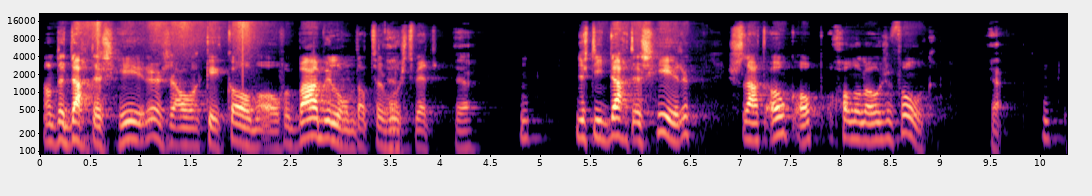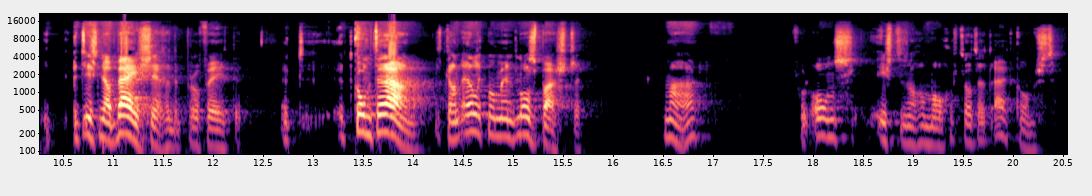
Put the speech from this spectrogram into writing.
Want de dag des heren zal een keer komen over Babylon dat verwoest werd. Ja. Dus die dag des heren slaat ook op goddeloze volk. Ja. Het is nabij, zeggen de profeten. Het, het komt eraan. Het kan elk moment losbarsten. Maar voor ons is er nog een mogelijk tot het uitkomst.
